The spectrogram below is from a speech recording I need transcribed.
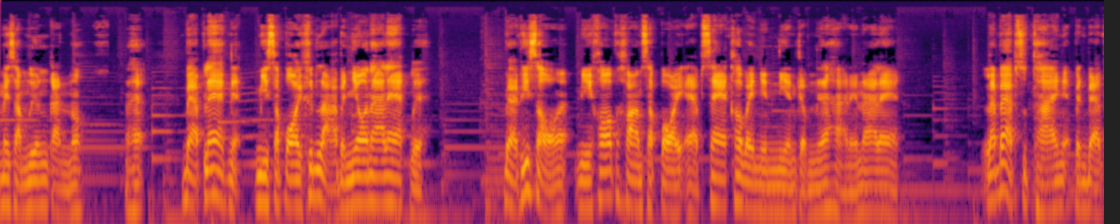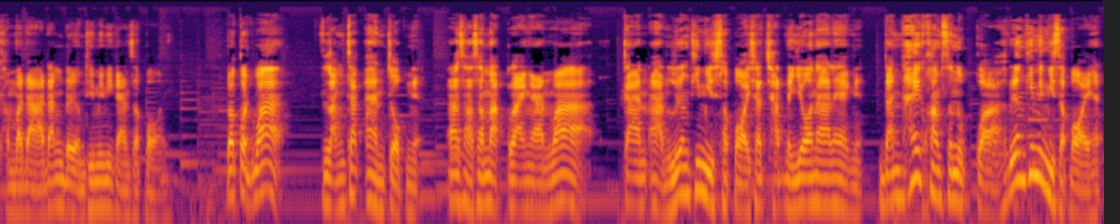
ไม่ซ้ำเรื่องกันเนาะนะฮะแบบแรกเนี่ยมีสปอยขึ้นหราเป็นย่อหน้าแรกเลย แบบที่2อะมีข้อความสปอยแอบแทรกเข้าไปเนียนๆกับเนื้อหาในหน้าแรก และแบบสุดท้ายเนี่ยเป็นแบบธรรมดาดั้งเดิมที่ไม่มีการสปอยปรากฏว่าหลังจากอ่านจบเนี่ยอาสาสมัครรายงานว่าการอ่านเรื่องที่มีสปอยชัดๆในย่อหน้าแรกเนี่ยดันให้ความสนุกกว่าเรื่องที่ไม่มีสปอยฮะ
